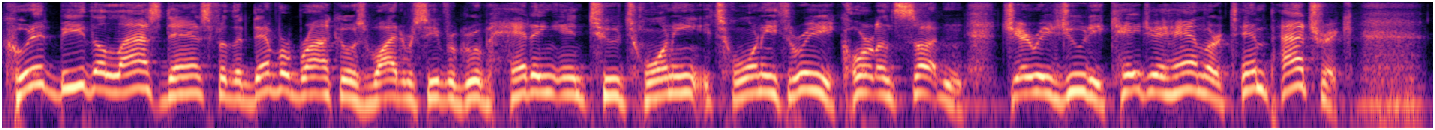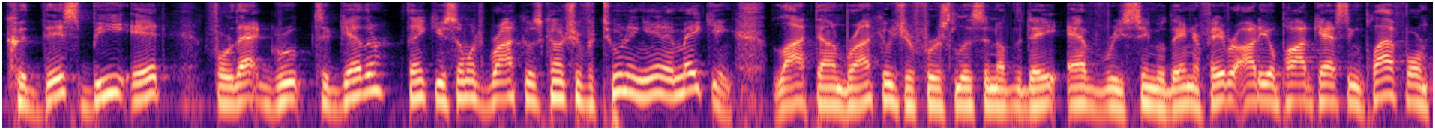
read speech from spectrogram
Could it be the last dance for the Denver Broncos wide receiver group heading into 2023? Courtland Sutton, Jerry Jeudy, KJ Hamler, Tim Patrick. Could this be it for that group together? Thank you so much, Broncos Country, for tuning in and making Locked on Broncos your first listen of the day every single day in your favorite audio podcasting platform,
